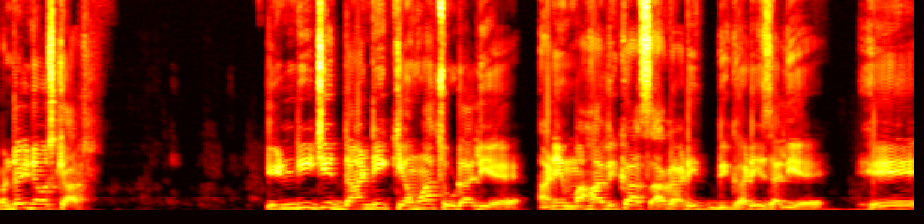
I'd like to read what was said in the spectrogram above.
मंडळी नमस्कार. इंडीची दांडी केव्हाच उडाली आहे आणि महाविकास आघाडीत बिघाडी झाली आहे हे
